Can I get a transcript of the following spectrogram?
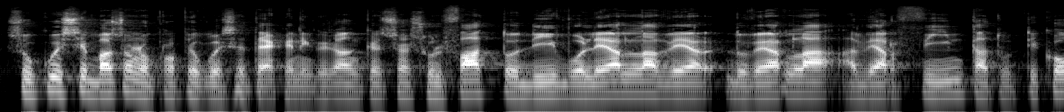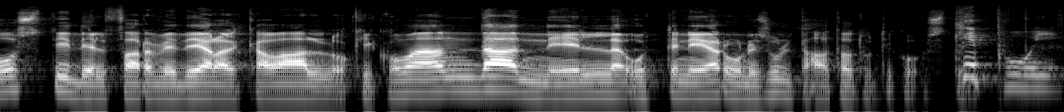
su cui si basano proprio queste tecniche, anche cioè sul fatto di volerla aver, doverla aver finta a tutti i costi, del far vedere al cavallo chi comanda, nel ottenere un risultato a tutti i costi. Che poi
